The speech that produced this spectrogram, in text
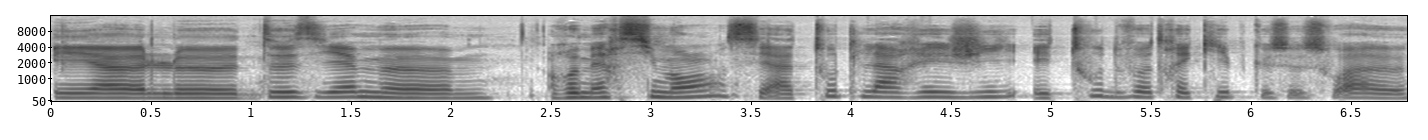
Et euh, le deuxième euh, remerciement, c'est à toute la régie et toute votre équipe, que ce soit... Euh,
